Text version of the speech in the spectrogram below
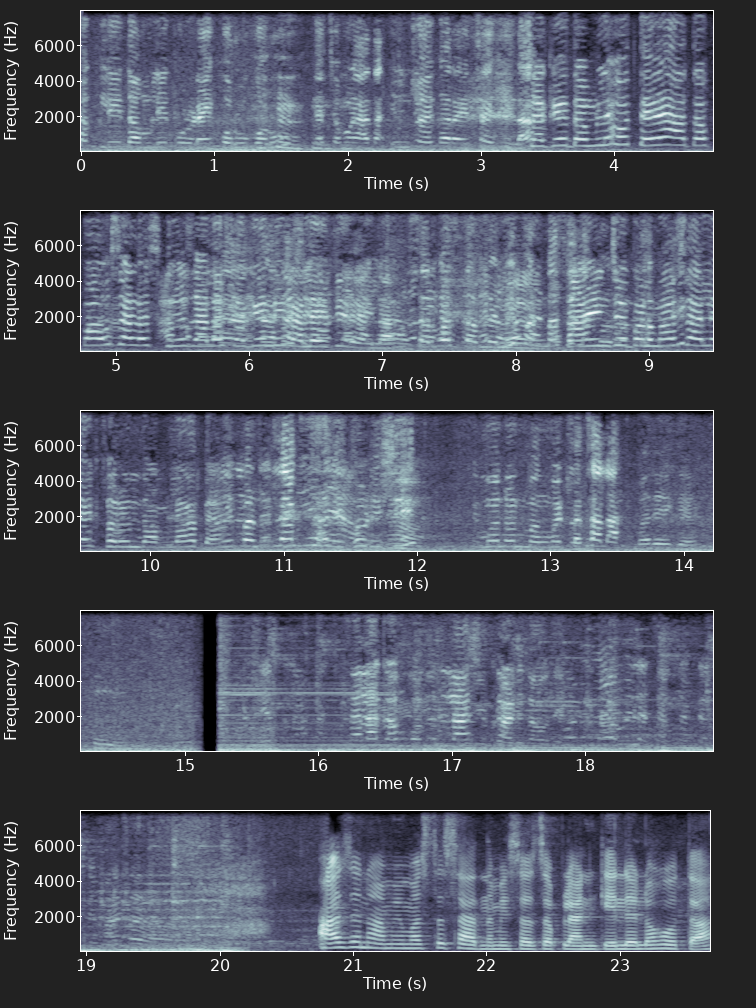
थकली दमली कुरडाई करू करू. त्याच्यामुळे आता एन्जॉय करायचंय तिला. सगळे दमले होते आता पावसाळा सुरू झाला सगळे निघाले फिरायला. सर्वच दमले. मी पण बसले ताईंचे पण मसाले करून दमल्या होत्या मी पण रिलॅक्स झाली थोडीशी. म्हणून मग म्हटलं चला. बरे गे. आज आहे ना आम्ही मस्त साधना मिसळचा प्लॅन केलेला होता.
